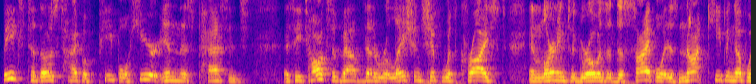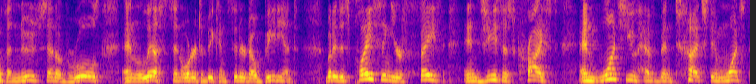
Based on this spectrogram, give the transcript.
speaks to those type of people here in this passage as he talks about that a relationship with Christ and learning to grow as a disciple is not keeping up with a new set of rules and lists in order to be considered obedient, but it is placing your faith in Jesus Christ. And once you have been touched and once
